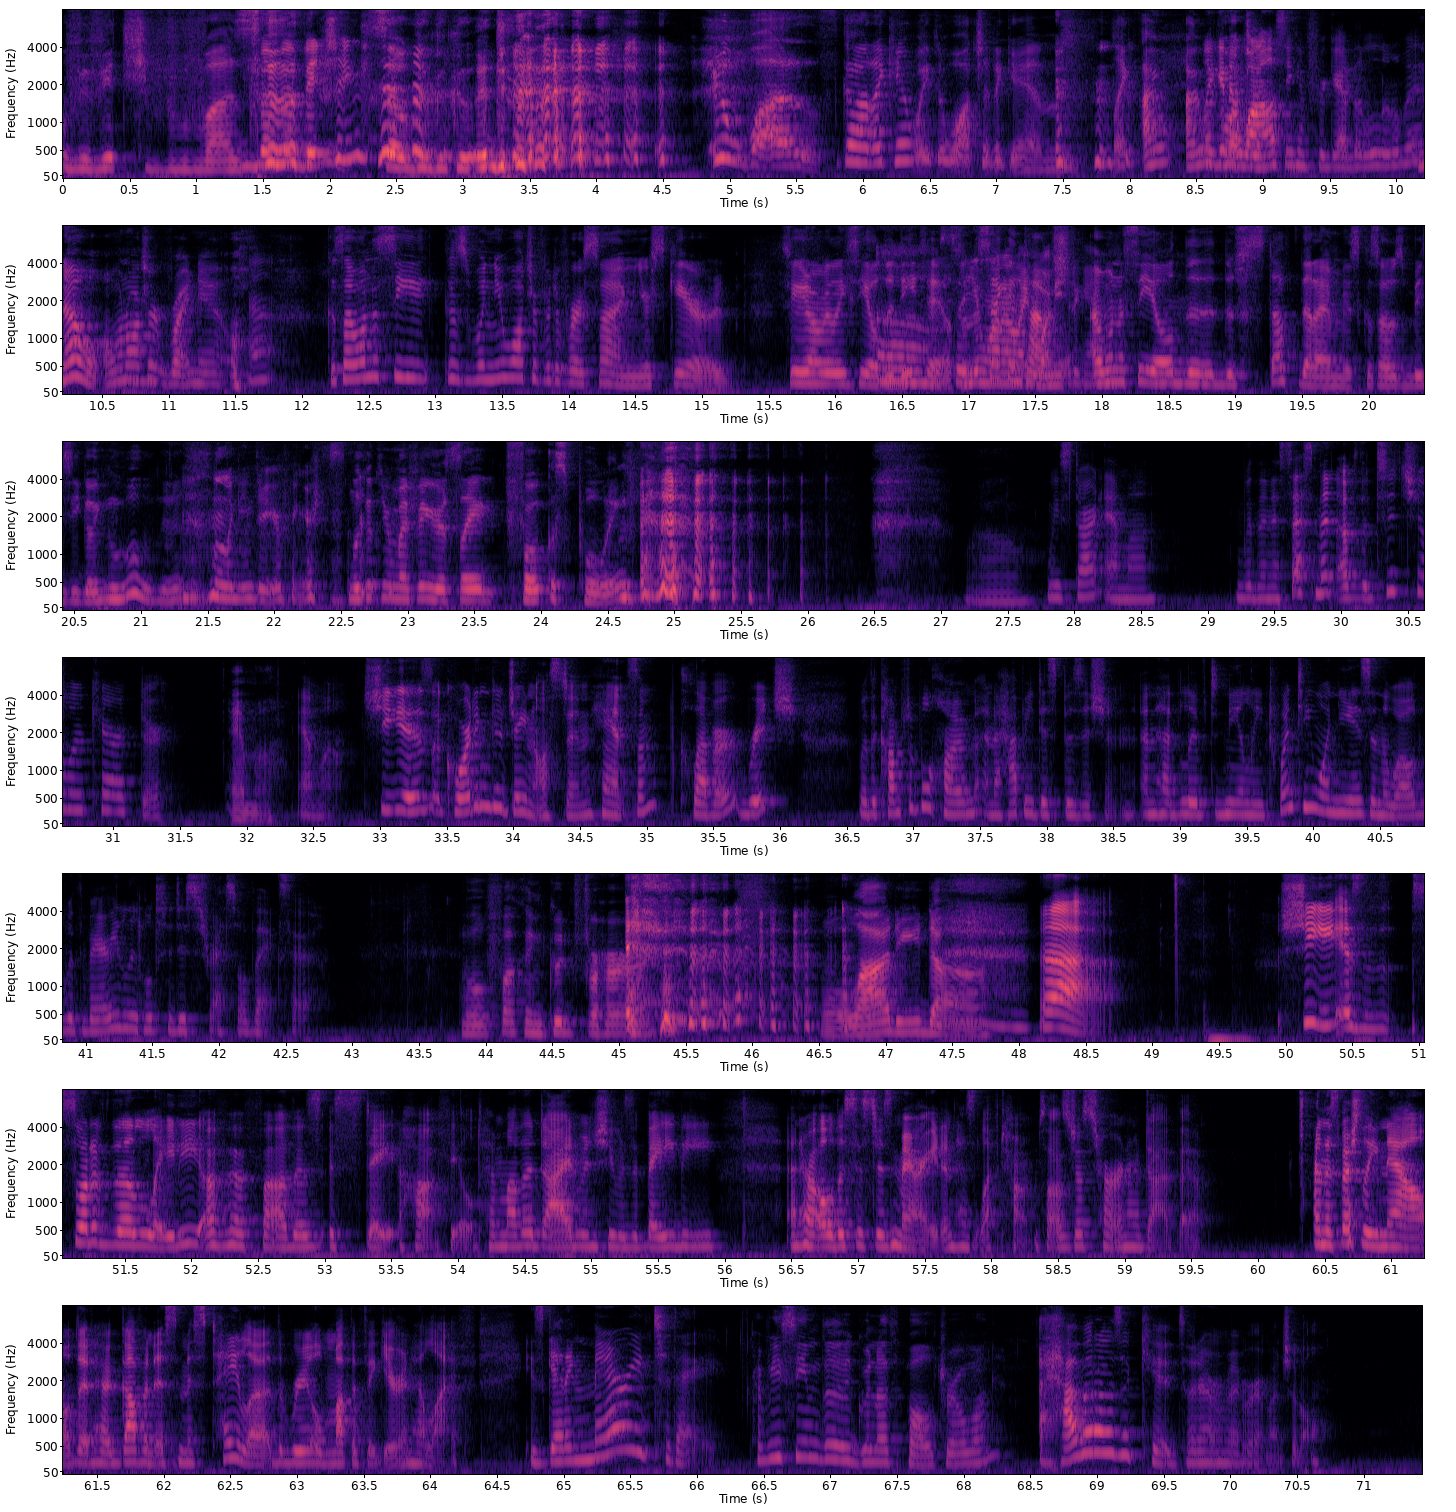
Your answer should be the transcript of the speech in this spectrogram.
Vivitch was The so g- g- good. it was. God, I can't wait to watch it again. Like I, I like in a while, It. so you can forget it a little bit. No, I want to oh. watch it right now. Oh. Because I want to see. Because when you watch it for the first time, you're scared. So you don't really see all the Oh, details. so and the you wanna, second like, time, watch it I again. Want to see all the, mm-hmm. the stuff that I missed because I was busy going, "Ooh. Looking through your fingers. looking through my fingers, like focus pulling. We start Emma with an assessment of the titular character, Emma. Emma. She is, according to Jane Austen, handsome, clever, rich, with a comfortable home and a happy disposition, and had lived nearly 21 years in the world with very little to distress or vex her. Well, fucking good for her. well, la di da. Ah. She is sort of the lady of her father's estate, Hartfield. Her mother died when she was a baby, and her older sister's married and has left home. So it was just her and her dad there. And especially now that her governess, Miss Taylor, the real mother figure in her life, is getting married today. Have you seen the Gwyneth Paltrow one? I have it as a kid, so I don't remember it much at all.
